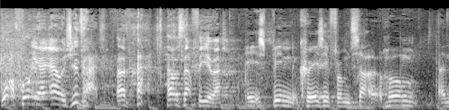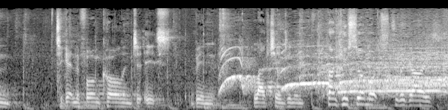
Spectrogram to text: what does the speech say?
What a 48 hours you've had. Um, how was that for you, Ash? It's been crazy from sat at home and to getting the phone call, and it's been life changing. And thank you so much to the guys.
